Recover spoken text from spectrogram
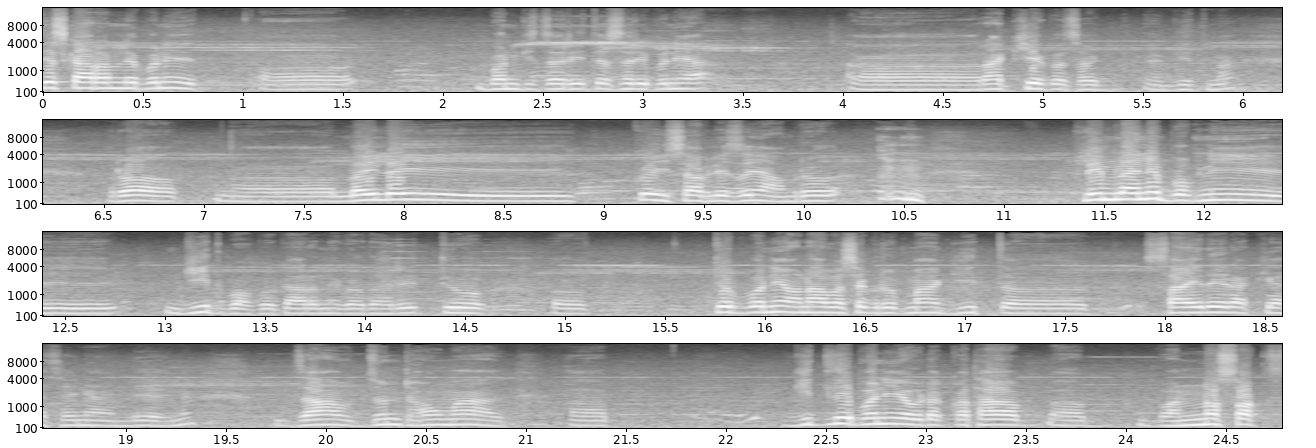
त्यस कारणले पनि बनकीचरी त्यसरी पनि राखिएको छ गीतमा। र लैलैको हिसाबले चाहिँ हाम्रो फिल्मलाई नै बोक्ने गीत भएको कारणले गर्दाखेरि त्यो त्यो पनि अनावश्यक रूपमा गीत सायदै राखेका छैन हामीले होइन? जहाँ जुन ठाउँमा गीतले पनि एउटा कथा भन्न सक्छ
